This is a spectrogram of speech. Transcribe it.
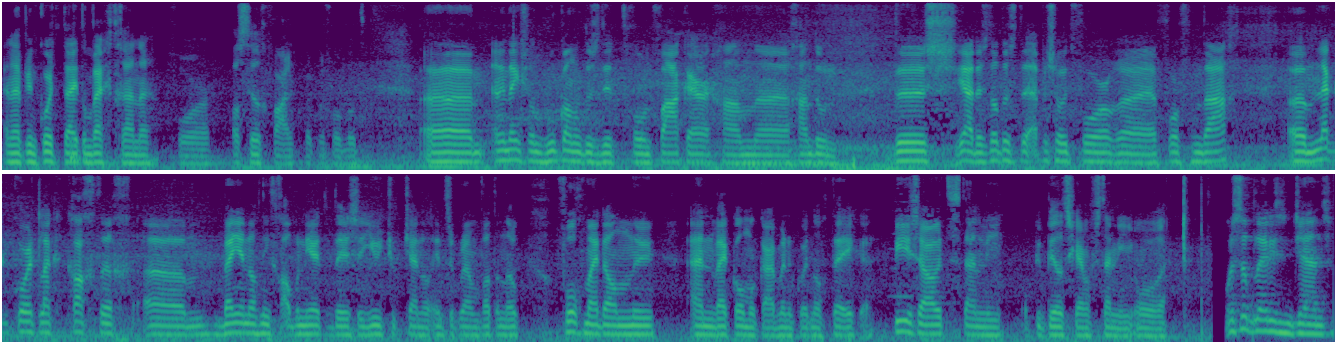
En dan heb je een korte tijd om weg te rennen voor als het heel gevaarlijk wordt bijvoorbeeld. Uh, en ik denk van hoe kan ik dus dit gewoon vaker gaan, uh, gaan doen. Dus ja, dus dat is de episode voor, uh, voor vandaag. Um, lekker kort, lekker krachtig. Um, ben je nog niet geabonneerd op deze YouTube channel, Instagram, wat dan ook. Volg mij dan nu. En wij komen elkaar binnenkort nog tegen. Peace out, Stanley op je beeldscherm of Stanley in je oren. What's up ladies and gents,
